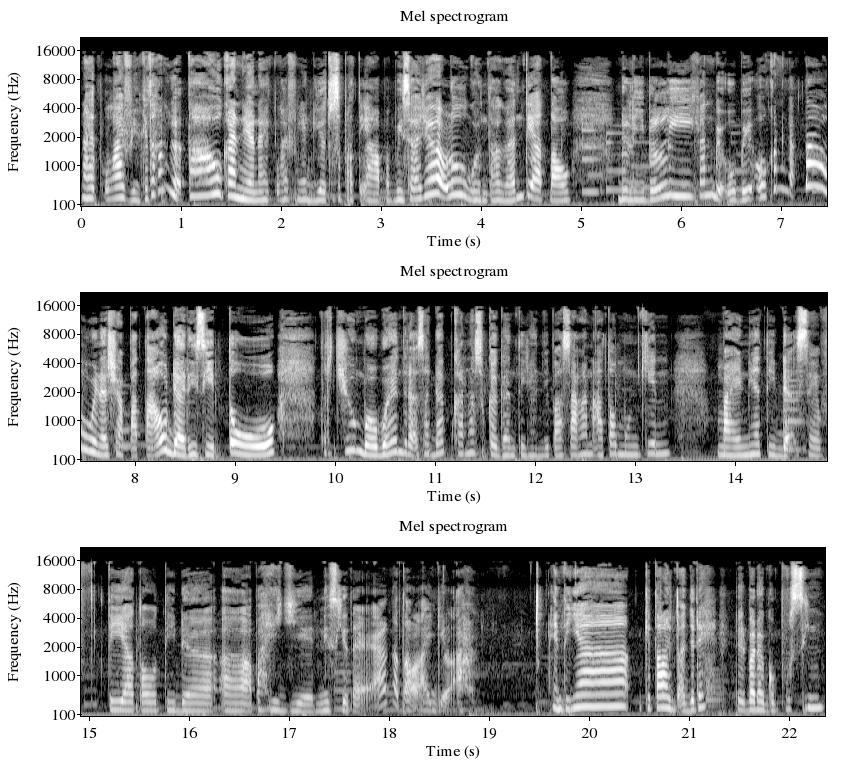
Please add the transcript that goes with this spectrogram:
night life ya. Kita kan nggak tahu kan ya night life-nya dia tuh seperti apa. Bisa aja lu gonta-ganti atau beli-beli kan BO-BO kan nggak tahu nah siapa tahu dari situ tercium bau-bau yang tidak sedap karena suka ganti-ganti pasangan atau mungkin mainnya tidak safety atau tidak uh, apa higienis gitu ya. Nggak tahu lagi lah. Intinya kita lanjut aja deh daripada gue pusing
